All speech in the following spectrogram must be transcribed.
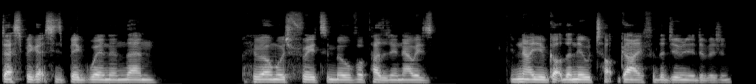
Despy gets his big win, and then Hiromu's free to move up, hasn't he? Now he's now you've got the new top guy for the junior division.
